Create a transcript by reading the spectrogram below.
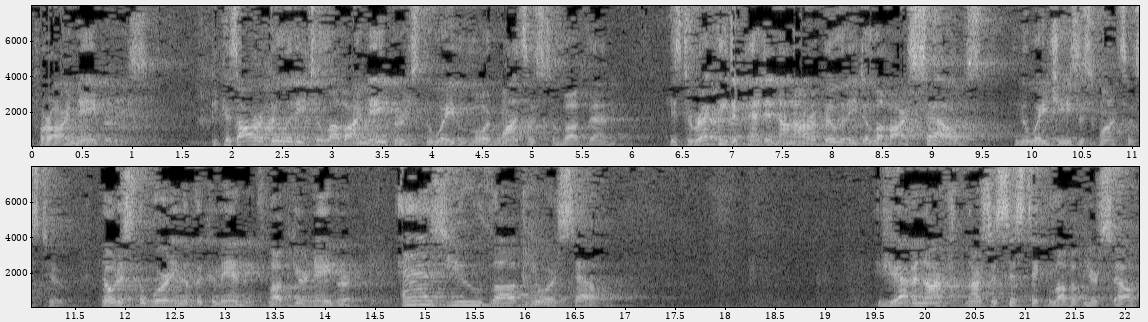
for our neighbors. Because our ability to love our neighbors the way the Lord wants us to love them is directly dependent on our ability to love ourselves in the way Jesus wants us to. Notice the wording of the commandment love your neighbor as you love yourself. If you have a nar- narcissistic love of yourself,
